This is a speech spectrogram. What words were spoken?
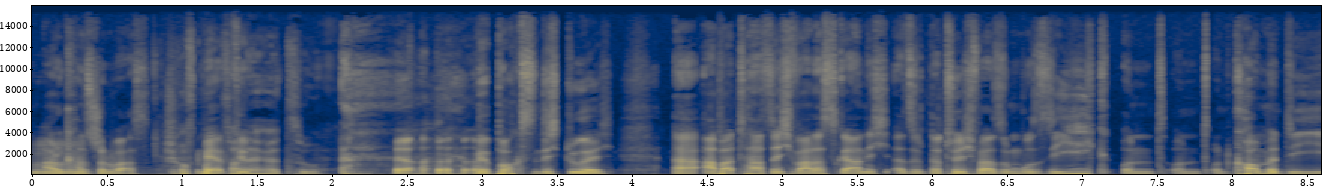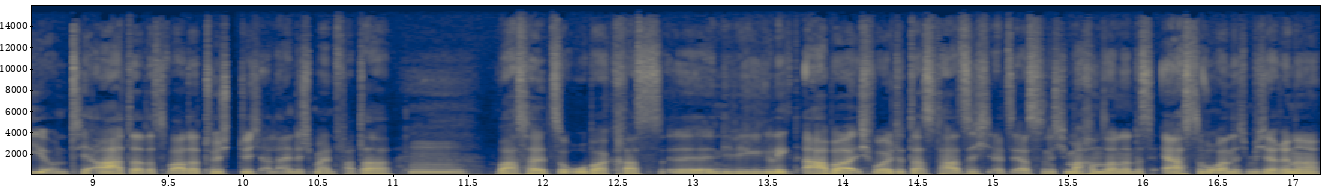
aber du kannst schon was. Ich hoffe, mein Wir- Vater wir- hört zu. Wir boxen dich durch. Äh, aber tatsächlich war das gar nicht, also natürlich war so Musik und, und, und Comedy und Theater, das war natürlich durch, allein durch meinen Vater, war es halt so oberkrass äh, in die Wiege gelegt. Aber ich wollte das tatsächlich als erstes nicht machen, sondern das erste, woran ich mich erinnere,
